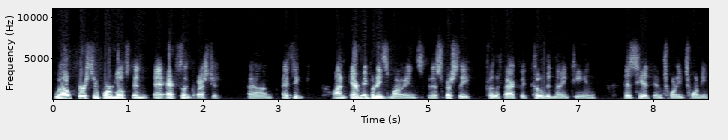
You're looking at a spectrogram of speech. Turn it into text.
Well, first and foremost, an, an excellent question. Um, I think on everybody's minds, and especially for the fact that COVID 19 has hit in 2020,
